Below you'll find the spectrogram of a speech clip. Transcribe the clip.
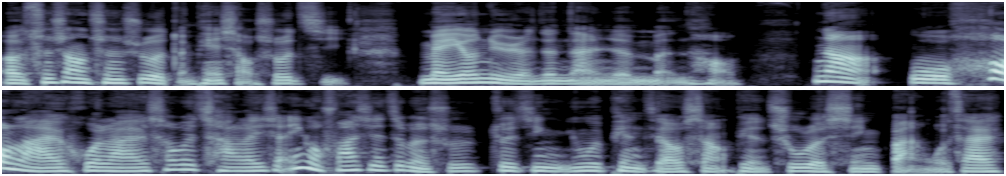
呃村上春树的短篇小说集《没有女人的男人们》哈。那我后来回来稍微查了一下，因为我发现这本书最近因为片子要上片出了新版，我才。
